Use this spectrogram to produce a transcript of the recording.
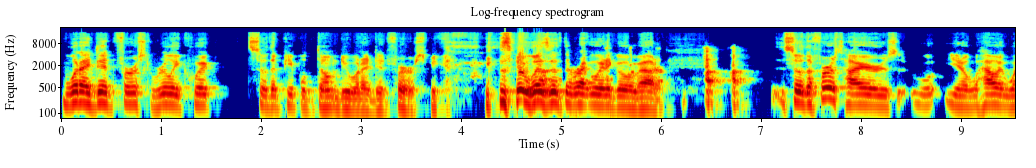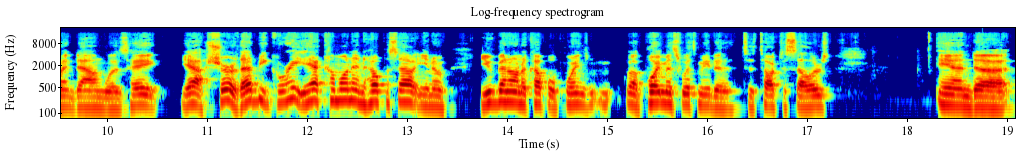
what I did first, really quick, so that people don't do what I did first because, because it wasn't the right way to go about it. so the first hires, you know, how it went down was, hey, yeah, sure, that'd be great. Yeah, come on in, help us out. You know, you've been on a couple points, appointments with me to to talk to sellers and uh,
